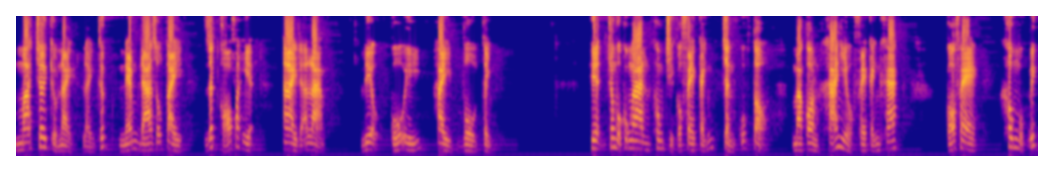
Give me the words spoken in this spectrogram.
Mà chơi kiểu này là hình thức ném đá dấu tay rất khó phát hiện ai đã làm, liệu cố ý hay vô tình. Hiện trong Bộ Công an không chỉ có phe cánh Trần Quốc Tỏ mà còn khá nhiều phe cánh khác. Có phe không mục đích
